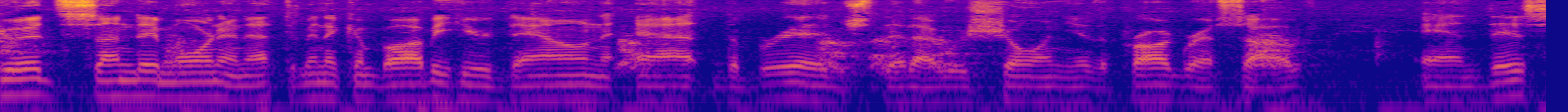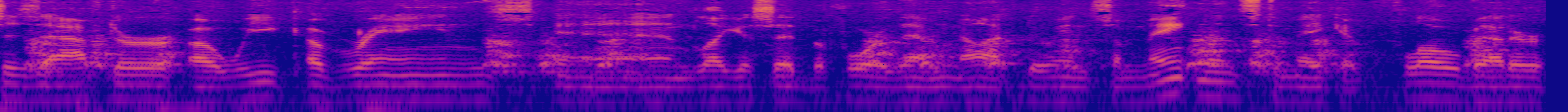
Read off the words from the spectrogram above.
Good Sunday morning at Dominican Bobby here down at the bridge that I was showing you the progress of. And this is after a week of rains and like I said before them not doing some maintenance to make it flow better.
